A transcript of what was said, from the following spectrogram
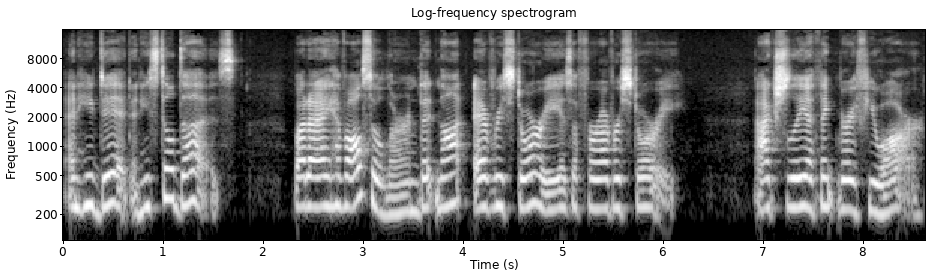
And he did, and he still does. But I have also learned that not every story is a forever story. Actually, I think very few are.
